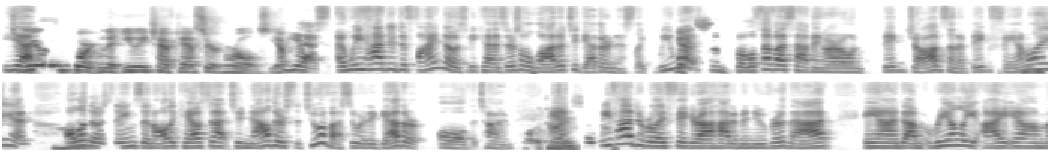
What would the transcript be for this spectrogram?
It's really important that you each have to have certain roles. Yep. Yes. And we had to define those because there's a lot of togetherness. Like we went yes. from both of us having our own big jobs and a big family mm-hmm. and mm-hmm. all of those things and all the chaos of that to now there's the two of us who are together all the time. All the time. And so we've had to really figure out how to maneuver that and um, really i am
